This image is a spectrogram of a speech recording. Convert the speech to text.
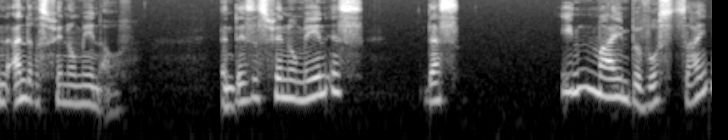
ein anderes Phänomen auf. Und dieses Phänomen ist, dass in meinem Bewusstsein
